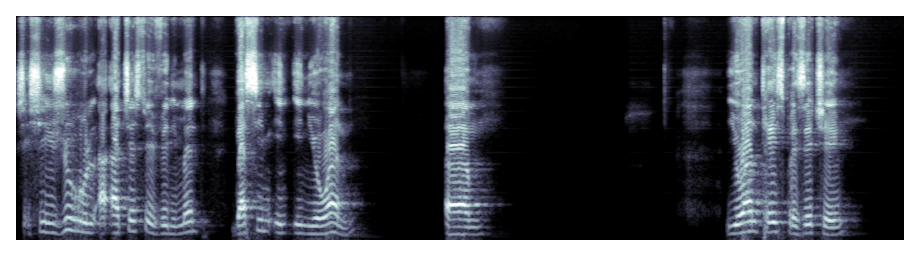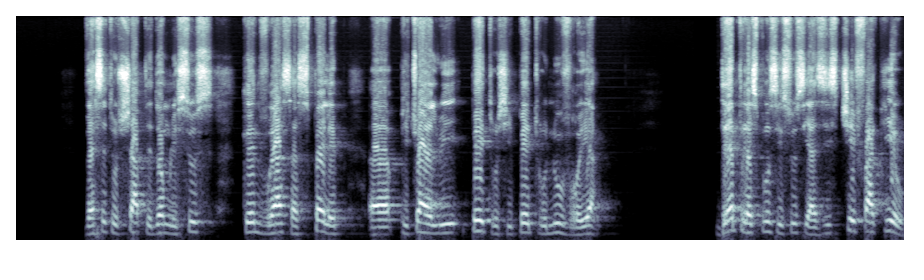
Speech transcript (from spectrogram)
Și, și în jurul acestui eveniment găsim în, în Ioan, um, Ioan 13, versetul 7, Domnul Iisus, când vrea să spele uh, picioarele lui Petru și Petru nu vroia. Drept răspuns, Iisus i-a zis, ce fac eu?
